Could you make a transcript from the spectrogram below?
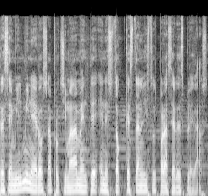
13.000 mineros aproximadamente en stock que están listos para ser desplegados.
